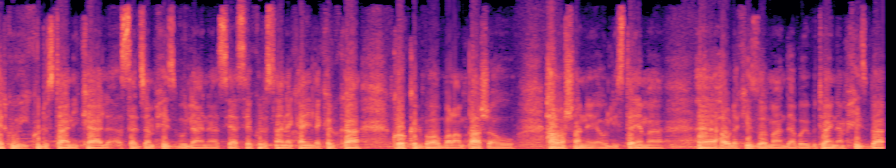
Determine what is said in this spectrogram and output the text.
کەرکووکی کوردستانی کە سەرجەم حیزب و لایەنە سیاسییە کوردستانییەکانی لە کەرکووکا کۆکردبووەوە بەڵام پاش ئەو هەڵوەشاندنەی ئەو لیستە ئێمە هەوڵێکی زۆرمان دا بۆی بتوانین ئەم حیزبە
